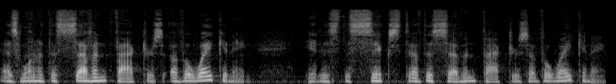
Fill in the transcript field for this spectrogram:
as one of the seven factors of awakening. It is the sixth of the seven factors of awakening.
